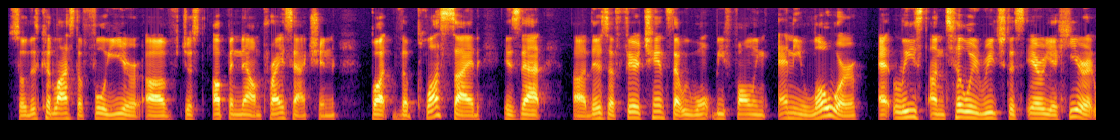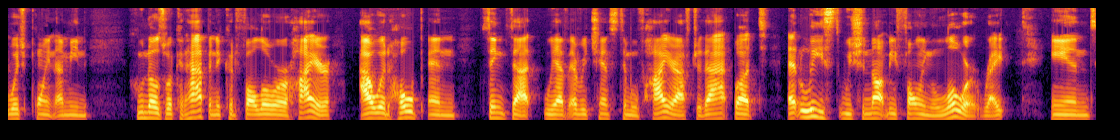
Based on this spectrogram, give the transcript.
So this could last a full year of just up and down price action. But the plus side is that uh, there's a fair chance that we won't be falling any lower, at least until we reach this area here, at which point, I mean, who knows what could happen? It could fall lower or higher. I would hope and think that we have every chance to move higher after that, but at least we should not be falling lower, right? And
